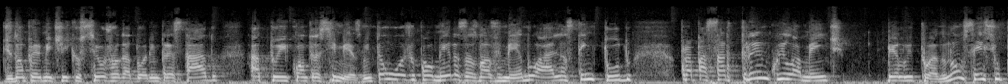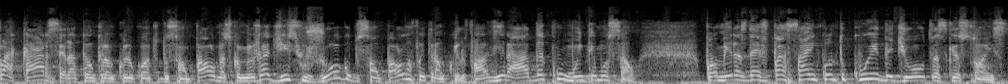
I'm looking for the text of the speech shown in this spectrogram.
de não permitir que o seu jogador emprestado atue contra si mesmo. Então hoje o Palmeiras, às nove e meia no Allianz, tem tudo para passar tranquilamente pelo Ituano. Não sei se o placar será tão tranquilo quanto o do São Paulo, mas como eu já disse, o jogo do São Paulo não foi tranquilo, foi uma virada com muita emoção. Palmeiras deve passar enquanto cuida de outras questões.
